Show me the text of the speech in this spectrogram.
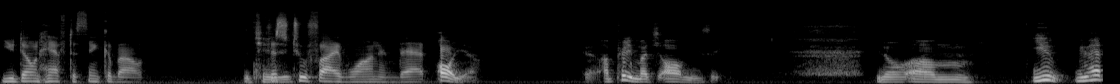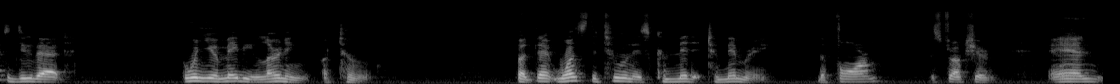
you don't have to think about this 251 and that. Oh, yeah. Yeah, I'm pretty much all music. You know, um, you you have to do that when you're maybe learning a tune. But then once the tune is committed to memory, the form, the structure, and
